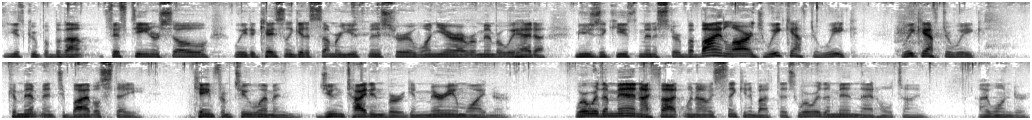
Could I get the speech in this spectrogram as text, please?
youth group of about 15 or so. We'd occasionally get a summer youth minister. One year, I remember we had a music youth minister. But by and large, week after week, week after week, commitment to Bible study came from two women, June Teidenberg and Miriam Widener. Where were the men, I thought, when I was thinking about this? Where were the men that whole time? I wonder.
